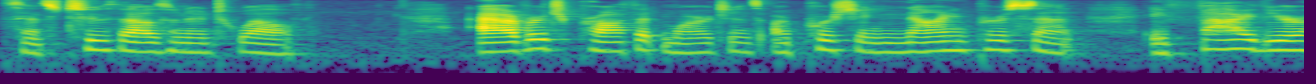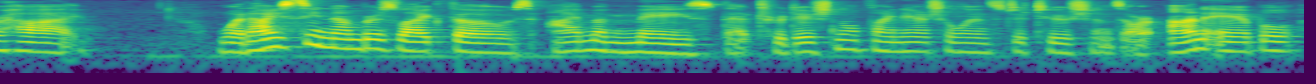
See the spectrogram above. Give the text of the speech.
since 2012. Average profit margins are pushing 9%, a five-year high. When I see numbers like those, I'm amazed that traditional financial institutions are unable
